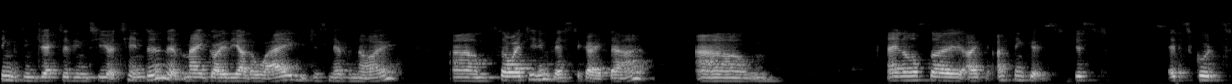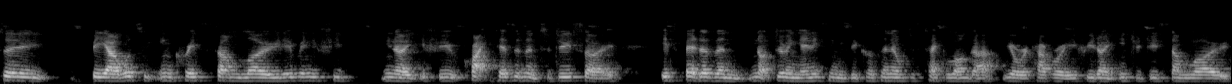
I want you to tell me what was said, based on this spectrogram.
things injected into your tendon. It may go the other way. You just never know. Um, so I did investigate that. Um, and also, I, I think it's just it's good to be able to increase some load, even if you you know if you're quite hesitant to do so. It's better than not doing anything because then it'll just take longer your recovery if you don't introduce some load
